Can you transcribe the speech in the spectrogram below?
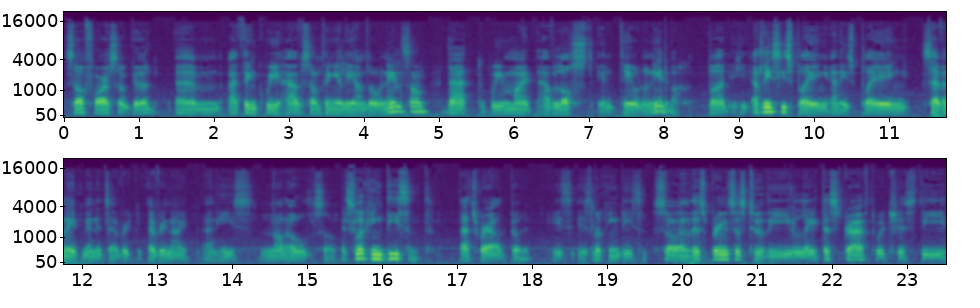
so far, so good. Um, I think we have something in Liam Dower Nilsson that we might have lost in Theodor Niederbach. But he, at least he's playing, and he's playing seven, eight minutes every every night, and he's not old, so it's looking decent. That's where I'd put it. He's he's looking decent. So, and this brings us to the latest draft, which is the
